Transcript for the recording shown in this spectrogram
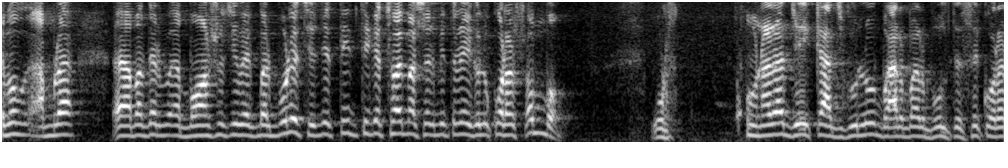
এবং আমরা আমাদের মহাসচিব একবার বলেছে যে তিন থেকে ছয় মাসের ভিতরে এগুলো করা সম্ভব। ওনারা যেই কাজগুলো বারবার বলতেছে করা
